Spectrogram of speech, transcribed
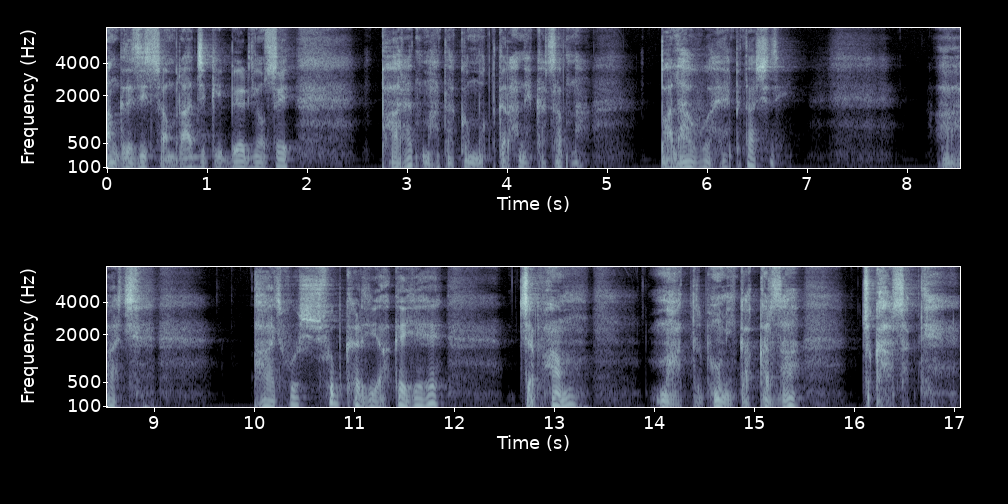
अंग्रेज़ी साम्राज्य की बेड़ियों से भारत माता को मुक्त कराने का सपना पाला हुआ है पिताश्री। आज आज वो शुभ घड़ी आ गई है जब हम मातृभूमि का कर्जा चुका सकते हैं।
